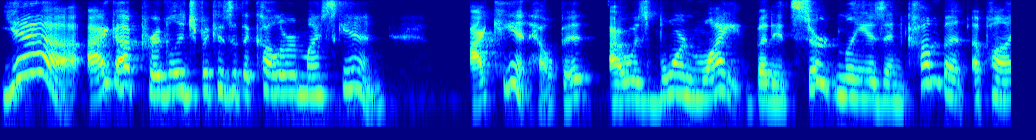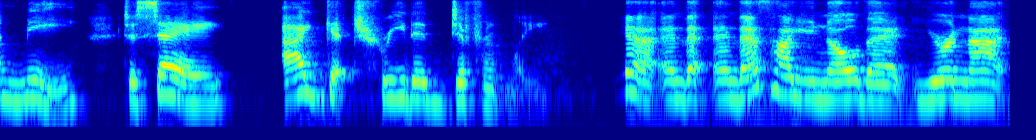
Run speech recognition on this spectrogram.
yeah, I got privilege because of the color of my skin? I can't help it. I was born white, but it certainly is incumbent upon me to say I get treated differently. Yeah, and that and that's how you know that you're not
